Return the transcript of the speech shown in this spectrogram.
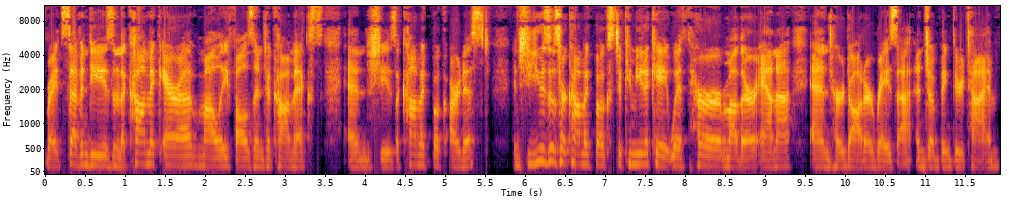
right 70s in the comic era. Molly falls into comics and she is a comic book artist and she uses her comic books to communicate with her mother, Anna, and her daughter, Reza, and jumping through time.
